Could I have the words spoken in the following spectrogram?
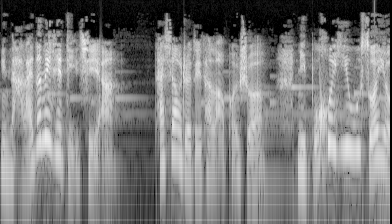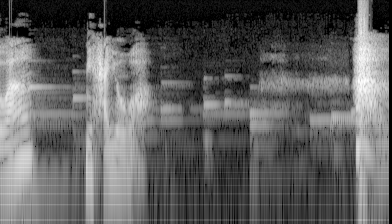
你哪来的那些底气呀？他笑着对他老婆说：“你不会一无所有啊，你还有我。”啊，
